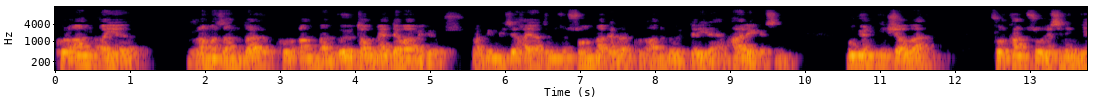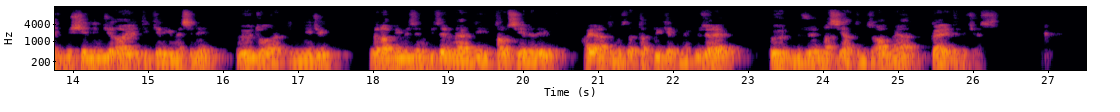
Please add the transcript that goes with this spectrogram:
Kur'an ayı Ramazan'da Kur'an'dan öğüt almaya devam ediyoruz. Rabbim bizi hayatımızın sonuna kadar Kur'an'ın öğütleriyle hemhal eylesin. Bugün inşallah Furkan suresinin 77. ayeti kerimesini öğüt olarak dinleyecek ve Rabbimizin bize verdiği tavsiyeleri hayatımızda tatbik etmek üzere öğütümüzü, nasihatimizi almaya gayret edeceğiz.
